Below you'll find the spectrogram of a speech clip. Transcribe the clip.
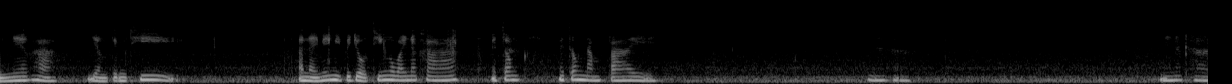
นเนี่ยค่ะ อย่างเต็มที่ อันไหนไม่มีประโยชน์ทิ้งเอาไว้นะคะ ไม่ต้องไม่ต้องนำไปนะคะนี่นะคะ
